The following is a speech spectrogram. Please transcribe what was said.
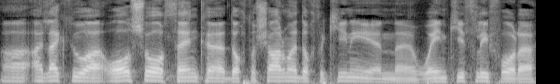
Uh, I'd like to uh, also thank uh, Dr. Sharma, Dr. Kini, and uh, Wayne Keathley for uh,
